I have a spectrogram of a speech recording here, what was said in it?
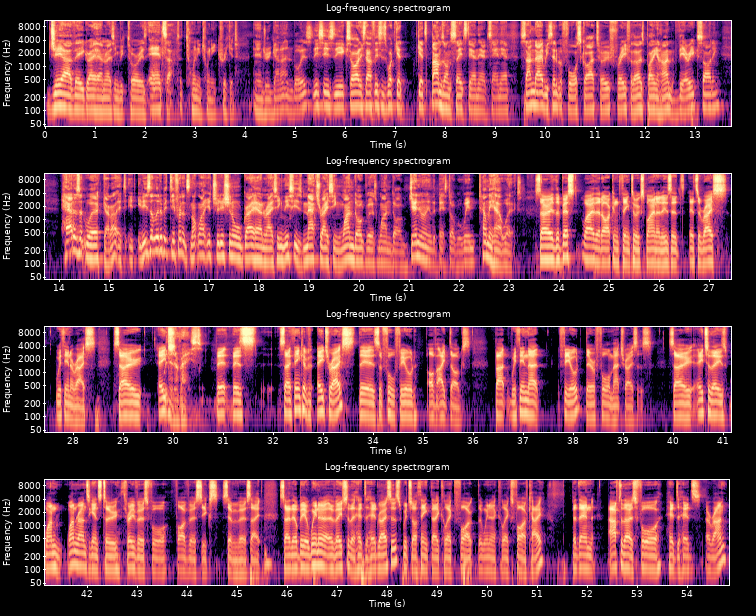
GRV Greyhound Racing Victoria's answer to 2020 cricket. Andrew Gunner and boys. This is the exciting stuff. This is what get gets bums on seats down there at Sandown. Sunday, we said it before, Sky 2, free for those playing at home. Very exciting. How does it work, Gunner? It, it, it is a little bit different. It's not like your traditional greyhound racing. This is match racing, one dog versus one dog. Generally, the best dog will win. Tell me how it works. So the best way that I can think to explain it is it's it's a race within a race. So each Win a race. there, there's so think of each race there's a full field of eight dogs, but within that field there are four match races. So each of these one one runs against two, three versus four, five versus six, seven versus eight. So there'll be a winner of each of the head to head races, which I think they collect five. The winner collects five k, but then after those four head to heads are run,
